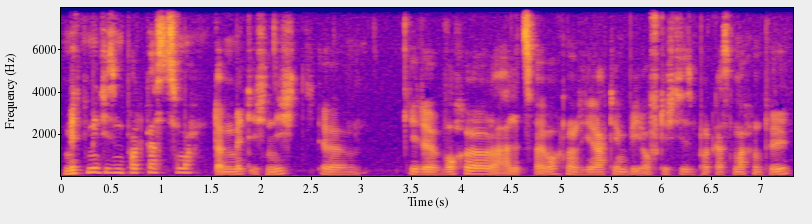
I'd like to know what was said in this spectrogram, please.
mit mir diesen Podcast zu machen, damit ich nicht ähm, jede Woche oder alle zwei Wochen oder je nachdem, wie oft ich diesen Podcast machen will,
